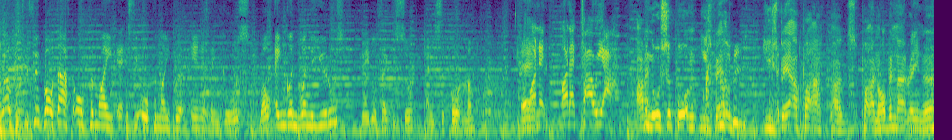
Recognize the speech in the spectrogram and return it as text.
Welcome to the Football Daft Open Line. It is the open line where anything goes. Will England win the Euros? Grado thinks so, and he's supporting them. Um, Wanna, wanna tell ya? I'm no supporting. He's better. He's better put a, a put a knob in that right now.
